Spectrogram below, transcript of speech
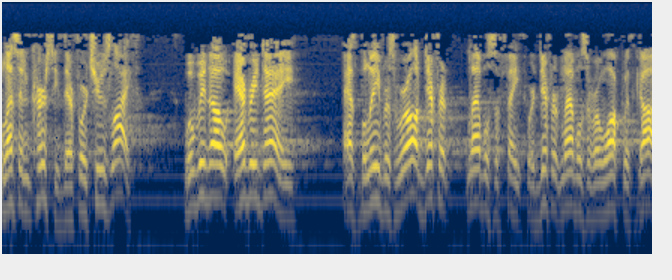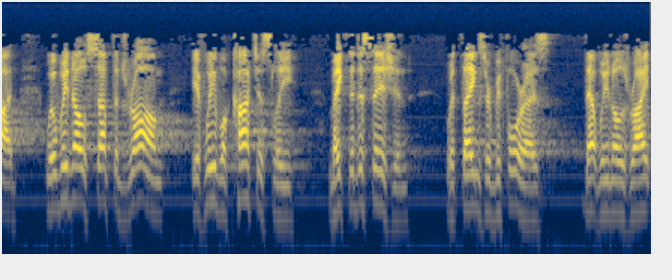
blessed and cursing, therefore choose life. Will we know every day as believers, we're all different levels of faith. We're different levels of our walk with God. Will we know something's wrong if we will consciously make the decision when things are before us that we know is right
